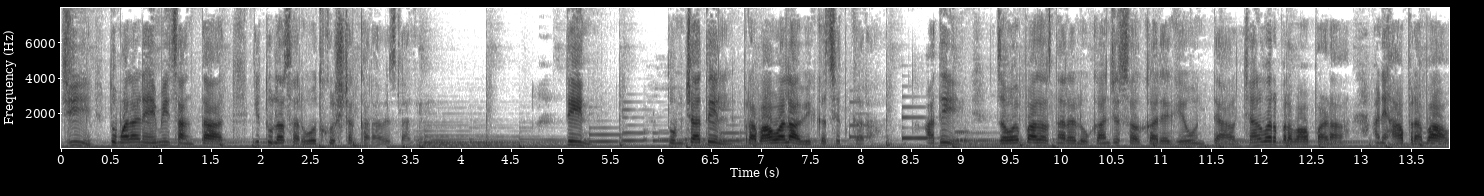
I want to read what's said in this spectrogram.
जी तुम्हाला नेहमी सांगतात की तुला सर्वोत्कृष्ट करावेच लागेल? तीन तुमच्यातील प्रभावाला विकसित करा. आधी जवळपास असणाऱ्या लोकांचे सहकार्य घेऊन त्यांच्यावर प्रभाव पाडा आणि हा प्रभाव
